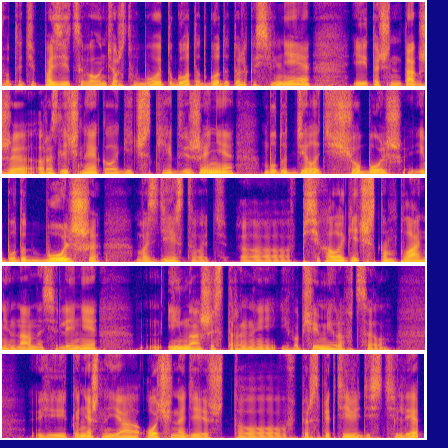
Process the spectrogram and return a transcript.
вот эти позиции волонтерства будут год от года только сильнее, и точно так же различные экологические движения будут делать еще больше и будут больше воздействовать э, в психологическом плане на население и нашей страны, и вообще мира в целом. И, конечно, я очень надеюсь, что в перспективе 10 лет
